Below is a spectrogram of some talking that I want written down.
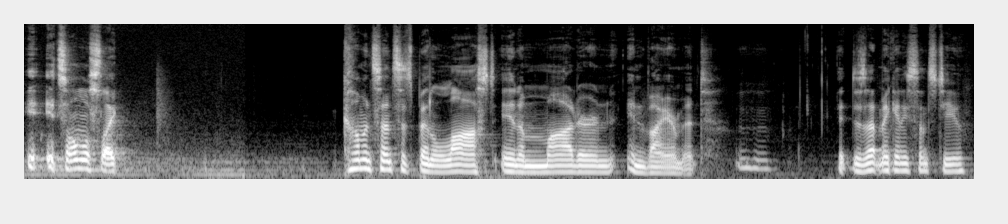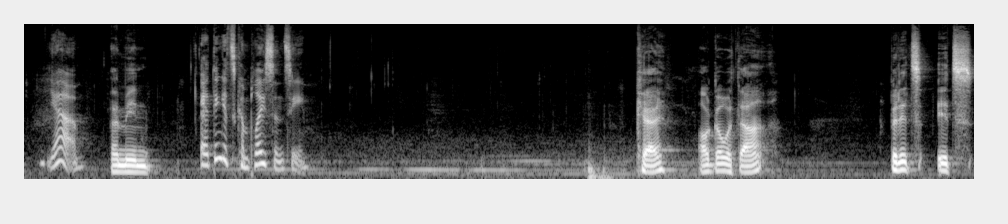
It, it's almost like common sense that's been lost in a modern environment. It, does that make any sense to you? yeah I mean, i think it's complacency okay, I'll go with that. But it's it's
